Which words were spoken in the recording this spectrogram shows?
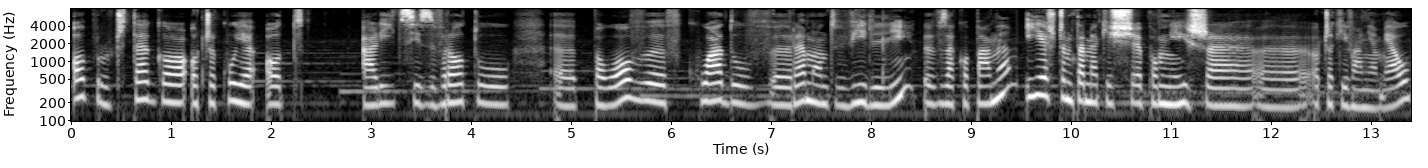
Oprócz tego oczekuje od Alicji zwrotu e, połowy wkładu w remont willi w Zakopanem i jeszcze tam jakieś pomniejsze e, oczekiwania miał.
